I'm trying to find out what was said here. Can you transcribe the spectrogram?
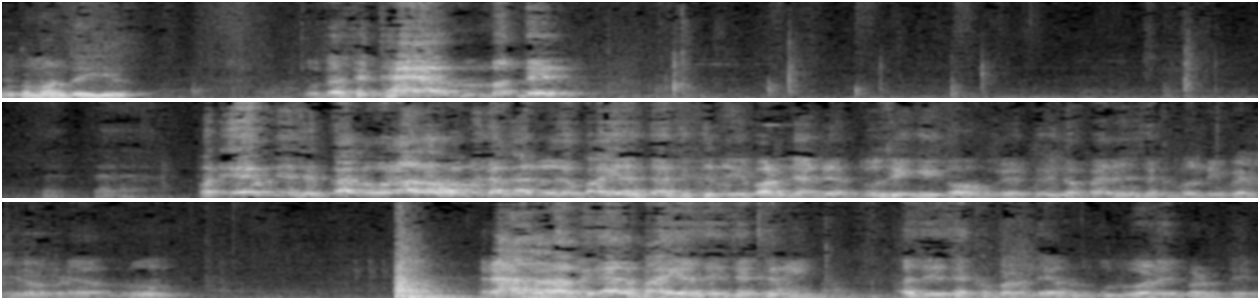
ਉਹ ਤਾਂ ਮੰਨਦੇ ਹੀ ਆ। ਉਹ ਤਾਂ ਸਿੱਖ ਹੈ ਮੰਦੇ ਪਰ ਇਹ ਵੀ ਨਹੀਂ ਸਿੱਖਾਂ ਨੂੰ ਰਾਧਾ ਸਵਾਮੀ ਦਾ ਕਹਿੰਦੇ ਭਾਈ ਅਸੀਂ ਤਾਂ ਸਿੱਖ ਨਹੀਂ ਬਣ ਜਾਂਦੇ। ਤੁਸੀਂ ਕੀ ਕਹੋਗੇ? ਤੁਸੀਂ ਤਾਂ ਪਹਿਲਾਂ ਹੀ ਸਿੱਖ ਬੰਨੀ ਬੈਠੇ ਹੋ ਆਪ ਨੂੰ। ਰਾਧਾ ਸਵਾਮੀ ਕਹਿੰਦੇ ਭਾਈ ਅਸੀਂ ਸਿੱਖ ਨਹੀਂ। ਅਸੀਂ ਸਿੱਖ ਬਣਦੇ ਹਾਂ ਹੁਣ ਗੁਰੂ ਵਾਲੇ ਬਣਦੇ।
